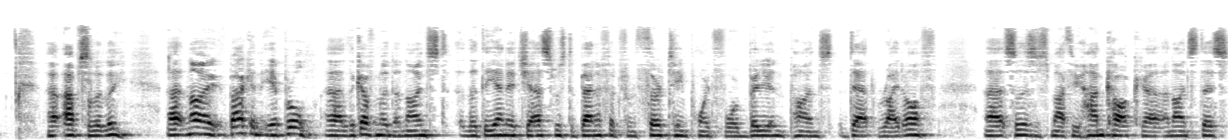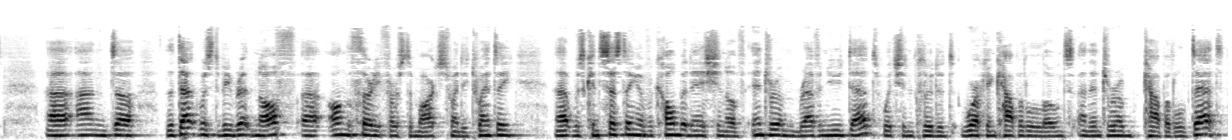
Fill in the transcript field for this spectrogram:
Uh, absolutely. Uh, now, back in April, uh, the government announced that the NHS was to benefit from £13.4 billion debt write off. Uh, so, this is Matthew Hancock announced this. And the debt was to be written off on the 31st of March 2020. It was consisting of a combination of interim revenue debt, which included working capital loans and interim capital debt.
